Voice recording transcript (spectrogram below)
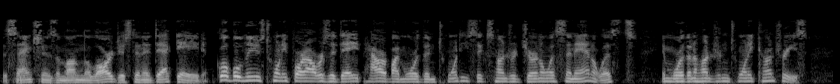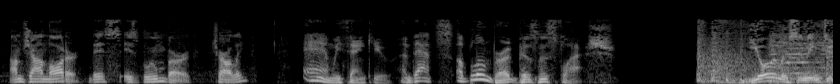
The sanction is among the largest in a decade. Global news 24 hours a day, powered by more than 2,600 journalists and analysts in more than 120 countries. I'm John Lauder. This is Bloomberg. Charlie? And we thank you. And that's a Bloomberg Business Flash. You're listening to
